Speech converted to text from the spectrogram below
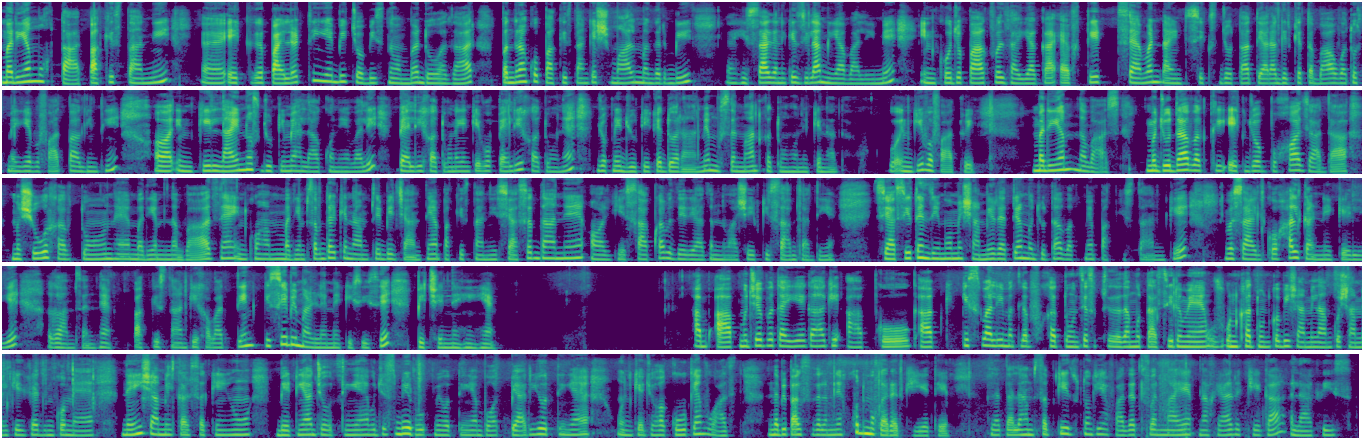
مریم مختار، پاکستانی ایک پائلٹ تھیں یہ بھی چوبیس نومبر دو ہزار پندرہ کو پاکستان کے شمال مغربی حصہ یعنی کہ ضلع میاں والی میں، ان کو جو پاک فضائیہ کا F T seven ninety six جو تھا، تیارہ گر کے تباہ ہوا، تو اس میں یہ وفات پا گئی تھیں اور ان کی لائن آف ڈیوٹی میں ہلاک ہونے والی پہلی خاتون ہے یعنی کہ وہ پہلی خاتون ہے جو اپنی ڈیوٹی کے دوران میں مسلمان خاتون ہونے کے ناطے وہ ان کی وفات ہوئی۔ مریم نواز۔ موجودہ وقت کی ایک جو بہت زیادہ مشہور خاتون ہیں، مریم نواز ہیں۔ ان کو ہم مریم صفدر کے نام سے بھی جانتے ہیں۔ پاکستانی سیاستدان ہیں اور یہ سابقہ وزیر اعظم نواز شریف کی صاحبزادی ہیں۔ سیاسی تنظیموں میں شامل رہتے ہیں اور موجودہ وقت میں پاکستان کے وسائل کو حل کرنے کے لیے گامزن ہیں۔ پاکستان کی خواتین کسی بھی مرحلے میں کسی سے پیچھے نہیں ہیں۔ اب آپ مجھے بتائیے گا کہ آپ کو، آپ کس والی مطلب خاتون سے سب سے زیادہ متاثر ہوئے ہیں؟ ان خاتون کو بھی شامل نام کو شامل کیجیے، جن کو میں نہیں شامل کر سکی ہوں۔ بیٹیاں جو ہوتی ہیں، وہ جس بھی روپ میں ہوتی ہیں، بہت پیاری ہوتی ہیں۔ ان کے جو حقوق ہیں، وہ آج نبی پاک صلی اللہ علیہ وسلم نے خود مقرر کیے تھے۔ اللہ تعالیٰ ہم سب کی عزتوں کی حفاظت فرمائے، اپنا خیال رکھیے گا۔ اللہ حافظ۔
